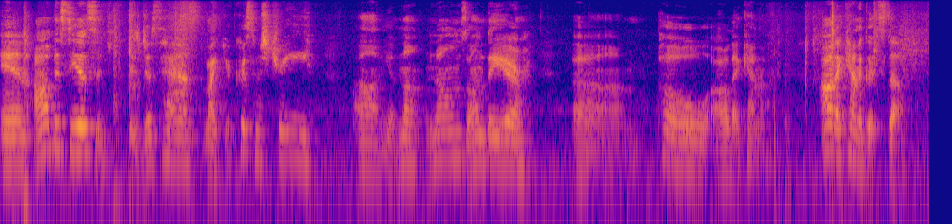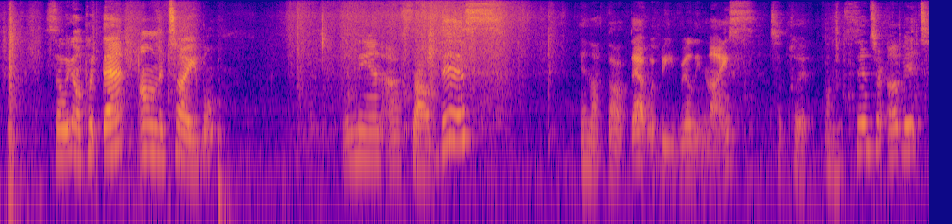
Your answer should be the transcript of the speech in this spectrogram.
And all this is, it just has like your Christmas tree, uh, your gnomes on there, uh, pole, all that kind of, all that kind of good stuff. So we're gonna put that on the table. And then I saw this and I thought that would be really nice to put on the center of it.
